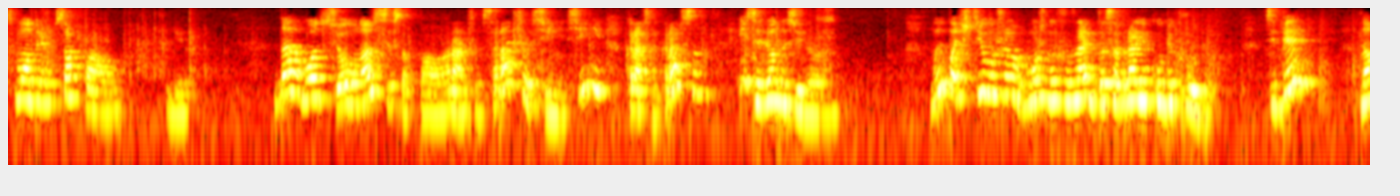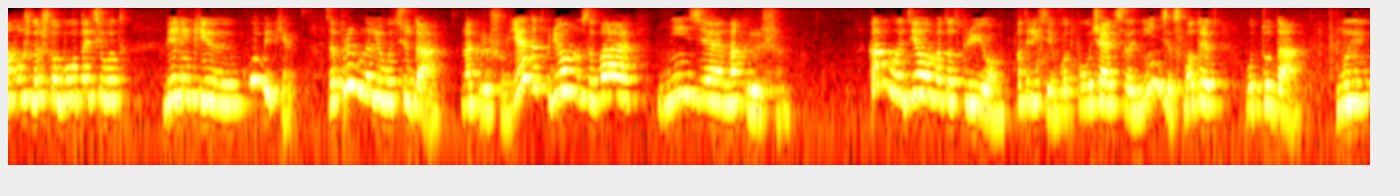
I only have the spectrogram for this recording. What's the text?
Смотрим, совпало. Ли. Да, вот все, у нас все совпало. Оранжевый с оранжевым, синий синий, красный красным и зеленый зеленым. Мы почти уже, можно сказать, дособрали кубик Рубик. Теперь нам нужно, чтобы вот эти вот беленькие кубики запрыгнули вот сюда, на крышу. Я этот прием называю ниндзя на крыше. Как мы делаем этот прием? Смотрите, вот получается ниндзя смотрит вот туда. Мы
